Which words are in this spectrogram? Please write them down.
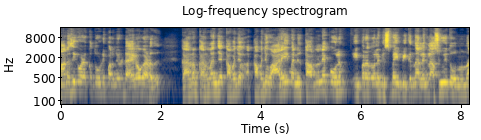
മാനസിക വഴക്കത്തോടു കൂടി പറഞ്ഞൊരു ഡയലോഗാണിത് കാരണം കർണന്റെ കവച കവച ആരെയും അനു കർണനെ പോലും ഈ പറയുന്ന പോലെ വിസ്മയിപ്പിക്കുന്ന അല്ലെങ്കിൽ അസൂയ തോന്നുന്ന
